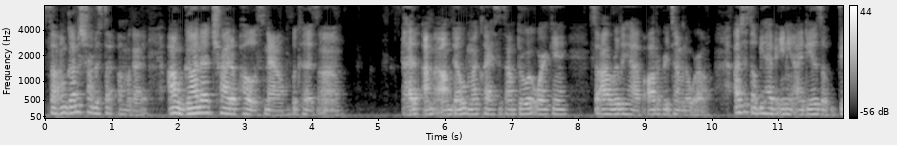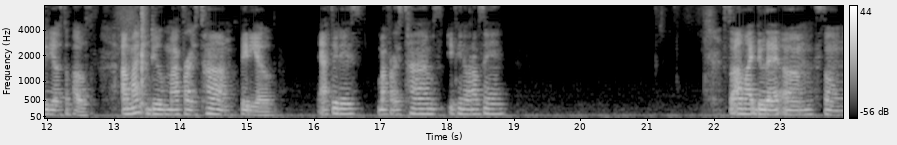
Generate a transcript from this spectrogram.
So I'm gonna try to start. Oh my god, I'm gonna try to post now because um, I, I'm I'm done with my classes. I'm through with working, so I really have all the free time in the world. I just don't be having any ideas of videos to post. I might do my first time video after this, my first times, if you know what I'm saying. So I might do that um soon.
